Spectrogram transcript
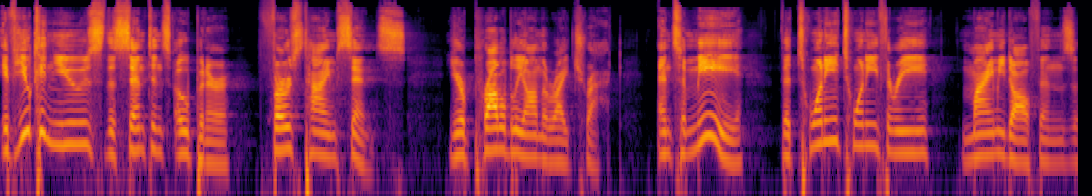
If you can use the sentence opener, first time since, you're probably on the right track. And to me, the 2023 Miami Dolphins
